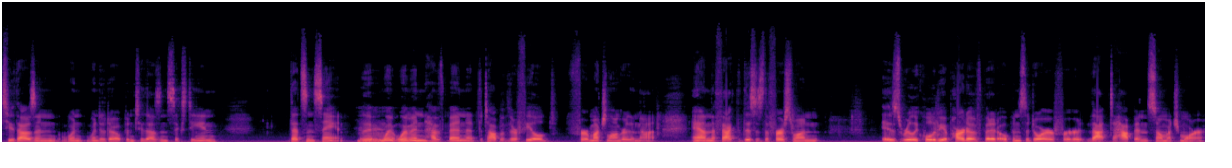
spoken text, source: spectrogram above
2000 when when did it open? 2016 that's insane. The w- women have been at the top of their field for much longer than that. And the fact that this is the first one is really cool to be a part of, but it opens the door for that to happen so much more.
